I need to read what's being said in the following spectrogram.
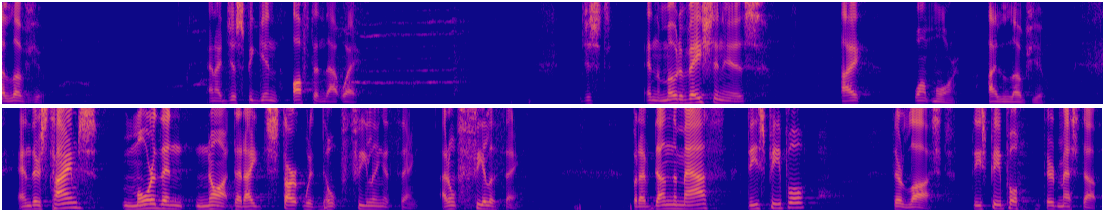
I love you. And I just begin often that way. Just, and the motivation is I want more. I love you. And there's times more than not that I start with don't feeling a thing. I don't feel a thing. But I've done the math. These people, they're lost. These people, they're messed up.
